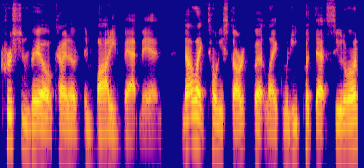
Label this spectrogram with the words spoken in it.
Christian Bale kind of embodied Batman. Not like Tony Stark, but like when he put that suit on,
